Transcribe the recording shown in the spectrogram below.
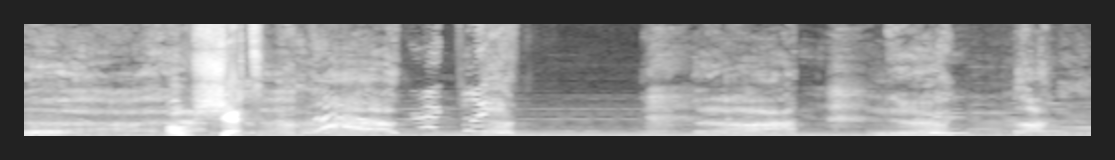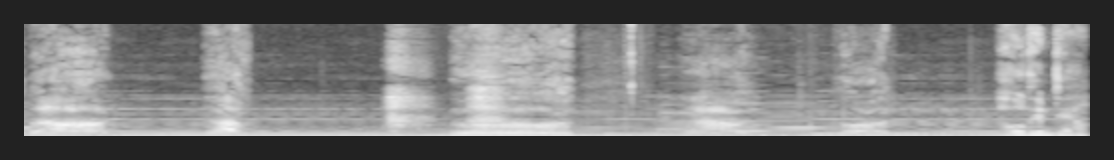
Oh shit. Greg, please. Hold him down.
